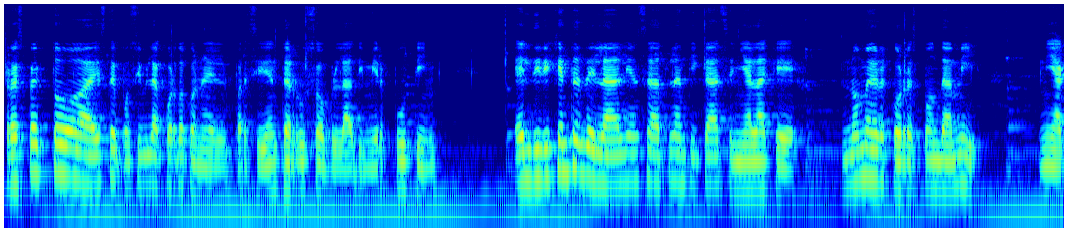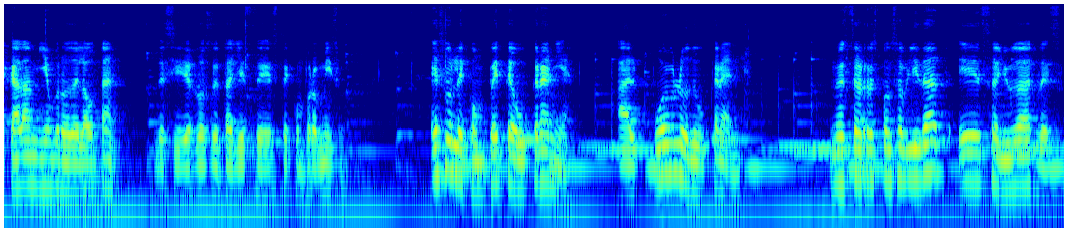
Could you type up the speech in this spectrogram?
Respecto a este posible acuerdo con el presidente ruso Vladimir Putin, el dirigente de la Alianza Atlántica señala que no me corresponde a mí ni a cada miembro de la OTAN decidir los detalles de este compromiso. Eso le compete a Ucrania, al pueblo de Ucrania. Nuestra responsabilidad es ayudarles,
